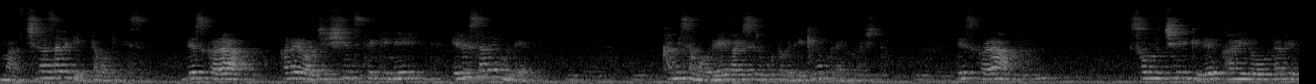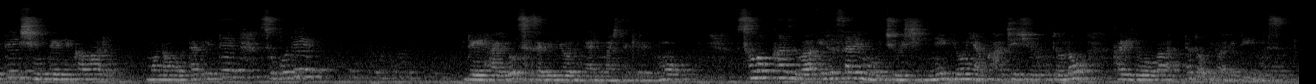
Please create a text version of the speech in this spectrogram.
まあ、散らされていったわけです。ですから彼らは実質的にエルサレムで神様を礼拝することができなくなりました。ですからその地域で街道を建てて神殿に代わるものを建ててそこで礼拝を捧げるようになりましたけれどもその数はエルサレムを中心に480ほどの街道があったと言われています。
